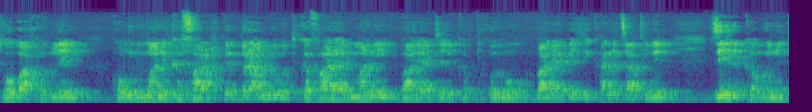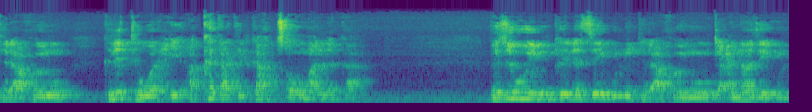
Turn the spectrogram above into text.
ቶባ ክብልን ከምኡ ድማ ከፋራ ክገብር ኣለዎ እቲ ከፋራ ድማ ባርያ ዝርከብ ተኾይኑ ባርያ ገዚእካ ነፃ ትብል ዘይርከብ እውን እንተ ኮይኑ ክልተ ወርሒ ኣከታቲልካ ክትፀውም ኣለካ እዚ እውን ክእለት ዘይብሉ እንተ ኮይኑ ጥዕና ዘይብሉ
